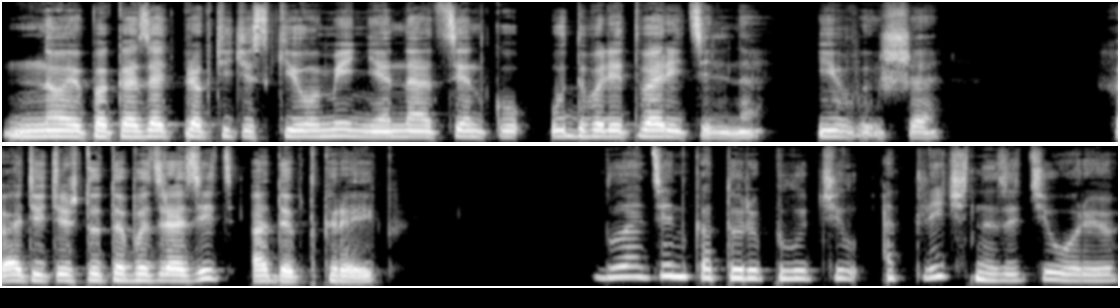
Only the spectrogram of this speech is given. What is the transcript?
но и показать практические умения на оценку удовлетворительно и выше. Хотите что-то возразить, адепт Крейг? Блондин, который получил отлично за теорию,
